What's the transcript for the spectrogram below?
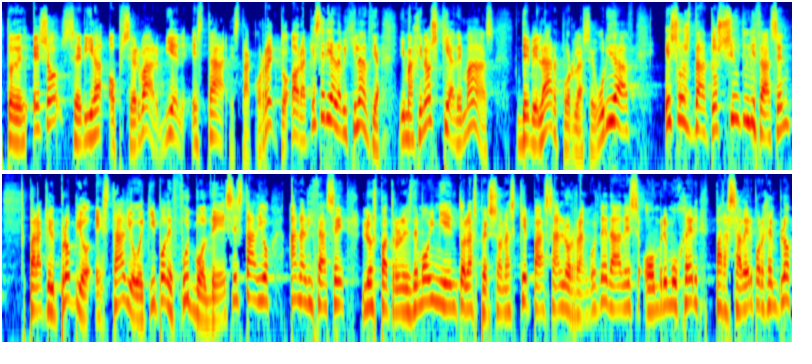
Entonces, eso sería observar. Bien, está, está correcto. Ahora, ¿qué sería la vigilancia? Imaginaos que además de velar por la seguridad, esos datos se utilizasen para que el propio estadio o equipo de fútbol de ese estadio analizase los patrones de movimiento, las personas que pasan, los rangos de edades, hombre, mujer, para saber, por ejemplo,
